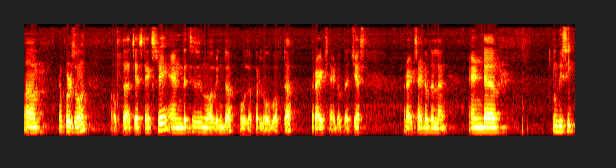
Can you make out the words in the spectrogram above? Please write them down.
um, upper zone of the chest x-ray and this is involving the whole upper lobe of the right side of the chest right side of the lung and uh, if we see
